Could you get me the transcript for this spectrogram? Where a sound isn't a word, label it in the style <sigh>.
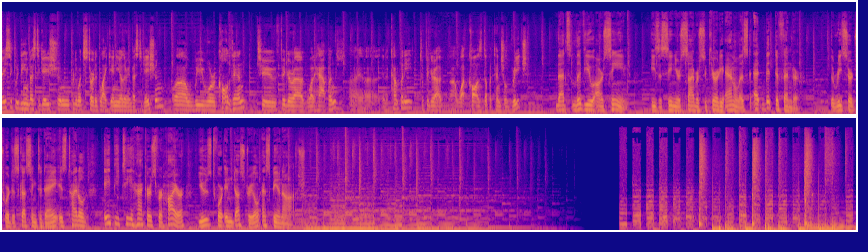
Basically, the investigation pretty much started like any other investigation. Uh, we were called in to figure out what happened uh, in a company, to figure out uh, what caused a potential breach. That's Liviu Arsene. He's a senior cybersecurity analyst at Bitdefender. The research we're discussing today is titled APT Hackers for Hire Used for Industrial Espionage.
